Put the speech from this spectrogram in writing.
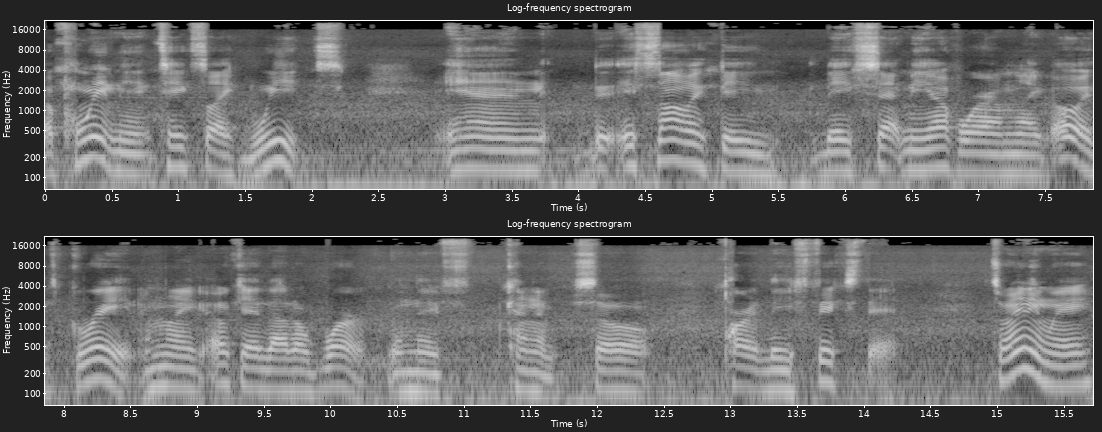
appointment takes like weeks. And it's not like they they set me up where I'm like, oh, it's great. I'm like, okay, that'll work when they've kind of so partly fixed it. So anyway,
